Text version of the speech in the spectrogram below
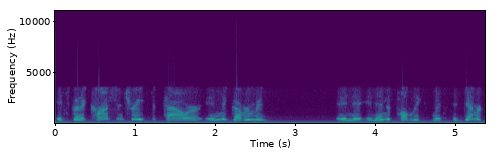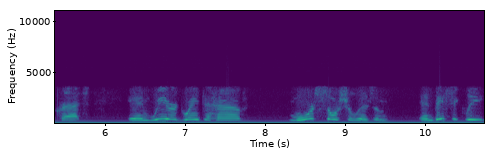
it's going to concentrate the power in the government and, and in the public with the Democrats, and we are going to have more socialism. And basically,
